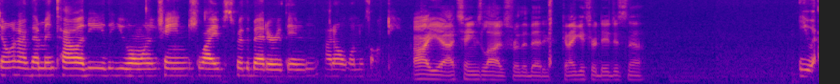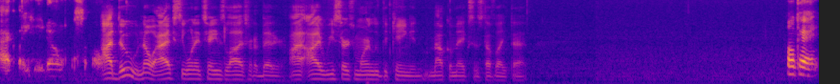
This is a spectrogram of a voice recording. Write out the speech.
Don't have that mentality that you don't want to change lives for the better. Then I don't want to talk to you. All right, yeah, I changed lives for the better. Can I get your digits now? You act like you don't. So I do. No, I actually want to change lives for the better. I, I researched Martin Luther King and Malcolm X and stuff like that. okay.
